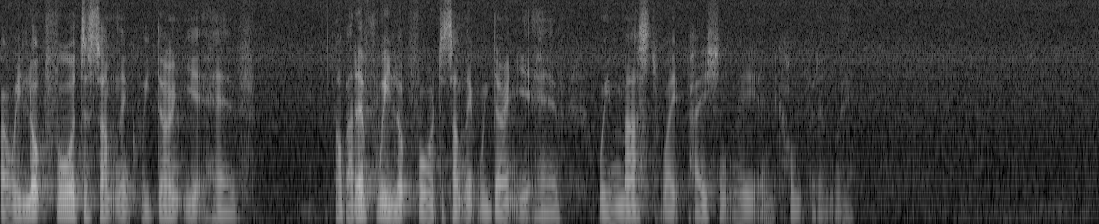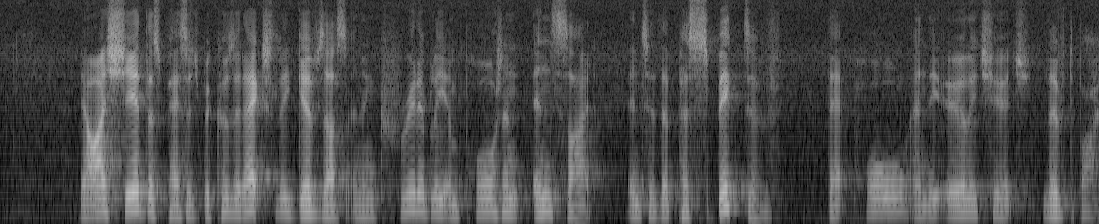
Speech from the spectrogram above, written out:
But we look forward to something we don't yet have. Oh, but if we look forward to something we don't yet have, we must wait patiently and confidently. Now, I shared this passage because it actually gives us an incredibly important insight into the perspective that Paul and the early church lived by.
